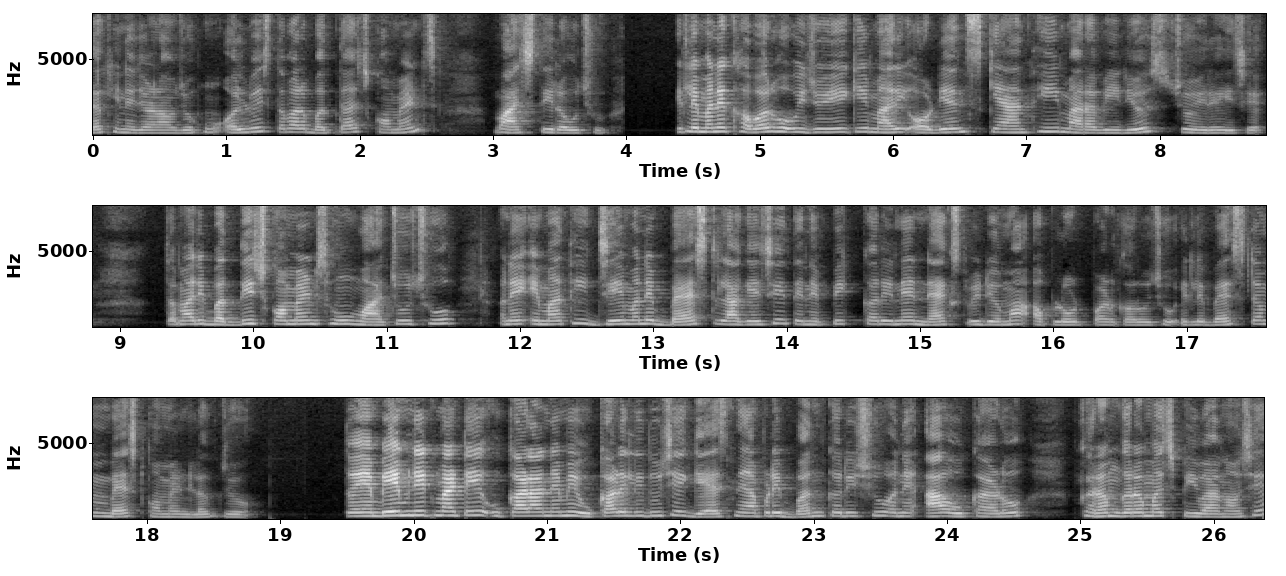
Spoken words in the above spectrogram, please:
લખીને જણાવજો. હું ઓલવેઝ તમારા બધા જ કોમેન્ટ્સ વાંચતી રહું છું. એટલે મને ખબર હોવી જોઈએ કે મારી ઓડિયન્સ ક્યાંથી મારા વિડીયોઝ જોઈ રહી છે. તમારી બધી જ કોમેન્ટ્સ હું વાંચું છું. અને એમાંથી જે મને બેસ્ટ લાગે છે તેને પિક કરીને નેક્સ્ટ વિડીયોમાં અપલોડ પણ કરું છું. એટલે બેસ્ટમ બેસ્ટ કોમેન્ટ લખજો. તો અહીંયા બે મિનિટ માટે ઉકાળાને મેં ઉકાળી લીધું છે. ગેસને આપણે બંધ કરીશું અને આ ઉકાળો ગરમ ગરમ જ પીવાનો છે.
